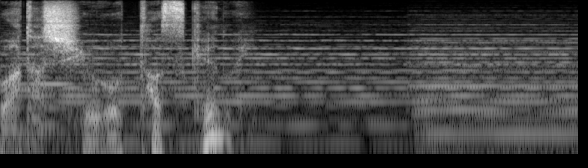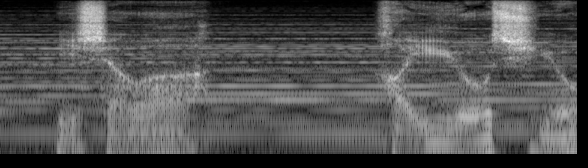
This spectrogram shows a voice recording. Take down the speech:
私を助けない。医者は廃業しよう。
